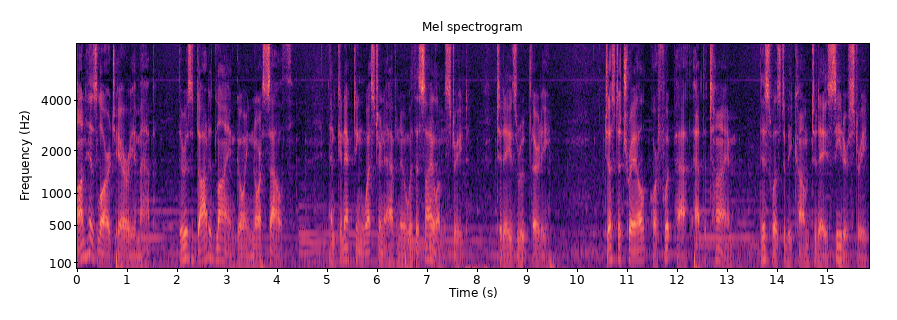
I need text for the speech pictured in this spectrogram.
On his large area map, there is a dotted line going north south and connecting Western Avenue with Asylum Street, today's Route 30 just a trail or footpath at the time, this was to become today's Cedar Street.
